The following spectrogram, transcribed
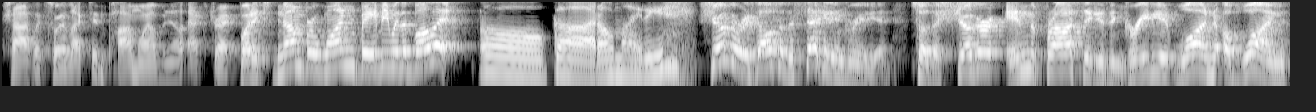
chocolate, soy lecithin, palm oil, vanilla extract, but it's number one, baby, with a bullet. Oh, God almighty. Sugar is also the second ingredient. So the sugar in the frosting is ingredient one of one,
